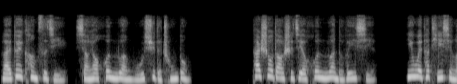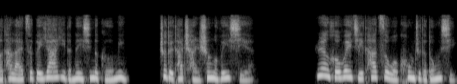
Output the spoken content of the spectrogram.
来对抗自己想要混乱无序的冲动。他受到世界混乱的威胁，因为他提醒了他来自被压抑的内心的革命。这对他产生了威胁。任何危及他自我控制的东西，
